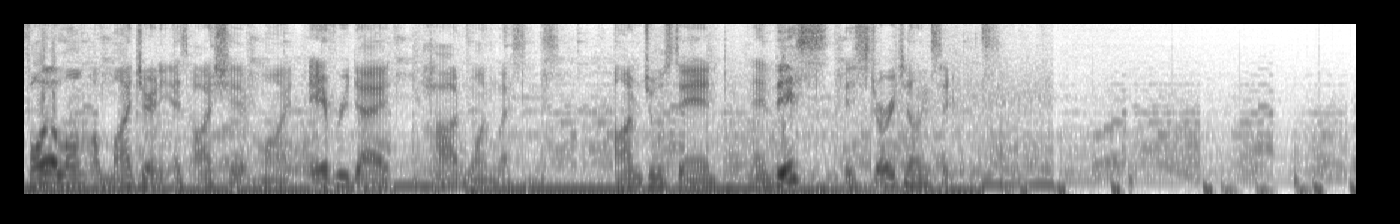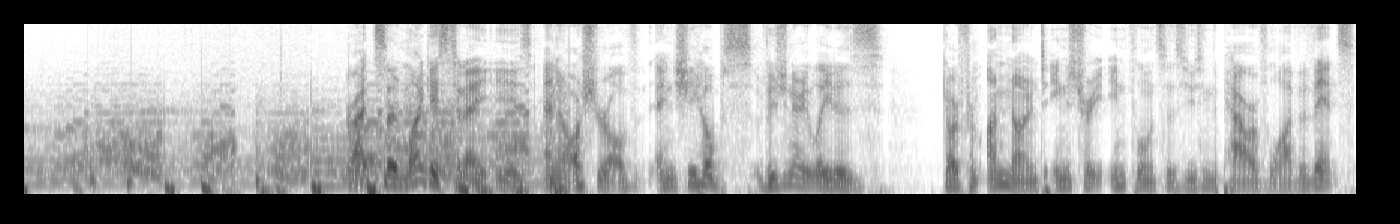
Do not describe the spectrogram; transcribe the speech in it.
Follow along on my journey as I share my everyday hard won lessons. I'm Jules Dan, and this is Storytelling Secrets. Right, so my guest today is Anna Osherov, and she helps visionary leaders go from unknown to industry influencers using the power of live events.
